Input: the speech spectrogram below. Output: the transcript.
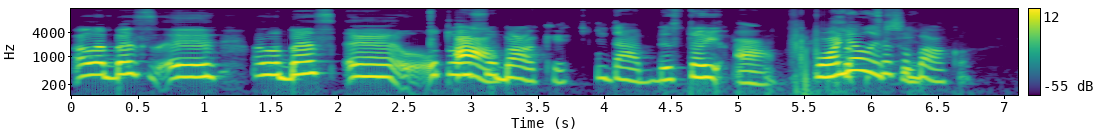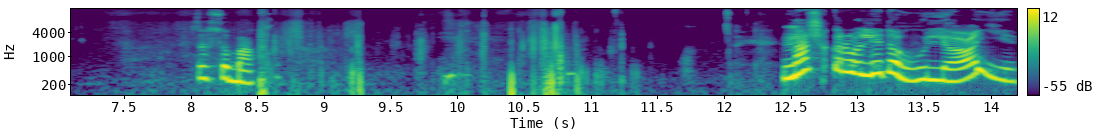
але без, е, але без е, отої А. собаки. Да, без той А. Поняли? Це, це собака. Це собака. Наша Кароліна гуляє.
